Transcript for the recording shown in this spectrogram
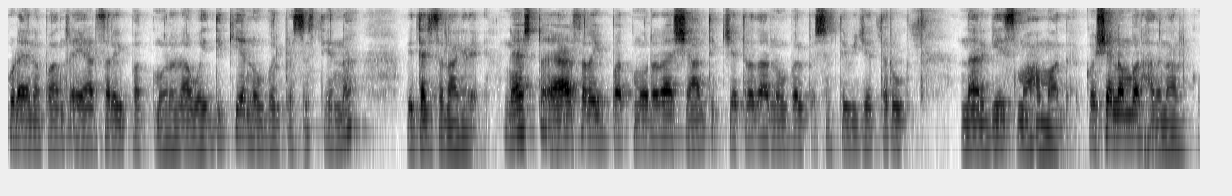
ಕೂಡ ಏನಪ್ಪ ಅಂದರೆ ಎರಡು ಸಾವಿರ ಇಪ್ಪತ್ತ್ಮೂರರ ವೈದ್ಯಕೀಯ ನೊಬೆಲ್ ಪ್ರಶಸ್ತಿಯನ್ನು ವಿತರಿಸಲಾಗಿದೆ. ನೆಕ್ಸ್ಟ್ ಎರಡು ಸಾವಿರ ಇಪ್ಪತ್ತ್ಮೂರರ ಶಾಂತಿ ಕ್ಷೇತ್ರದ ನೊಬೆಲ್ ಪ್ರಶಸ್ತಿ ವಿಜೇತರು ನರ್ಗೀಸ್ ಮೊಹಮ್ಮದ್. ಕ್ವಶನ್ ನಂಬರ್ ಹದಿನಾಲ್ಕು.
